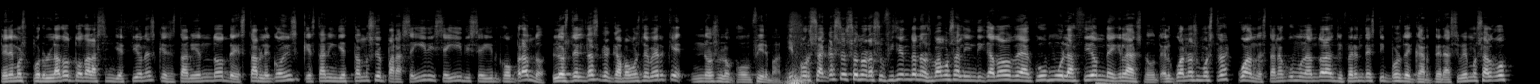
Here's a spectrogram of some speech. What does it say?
Tenemos por un lado todas las inyecciones que se está viendo de stablecoins que están inyectándose para seguir y seguir y seguir comprando. Los deltas que acabamos de ver que nos lo confirman. Y por si acaso eso no era suficiente, nos vamos al indicador de acumulación de Glassnode, el cual nos muestra cuándo están acumulando los diferentes tipos de carteras. Y vemos algo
